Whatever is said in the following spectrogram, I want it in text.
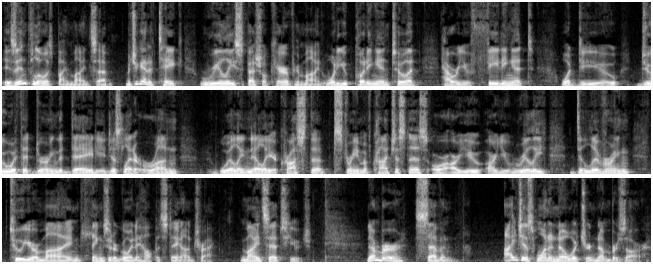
is influenced by mindset, but you got to take really special care of your mind. What are you putting into it? How are you feeding it? What do you do with it during the day? Do you just let it run willy nilly across the stream of consciousness, or are you are you really delivering to your mind things that are going to help it stay on track? Mindset's huge. Number seven, I just want to know what your numbers are.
